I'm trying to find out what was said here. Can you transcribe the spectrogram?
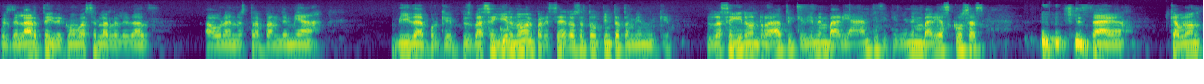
pues del arte y de cómo va a ser la realidad ahora en nuestra pandemia vida, porque pues va a seguir, ¿no? Al parecer, o sea, todo pinta también que pues, va a seguir un rato y que vienen variantes y que vienen varias cosas. Está cabrón.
